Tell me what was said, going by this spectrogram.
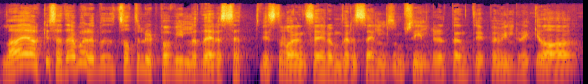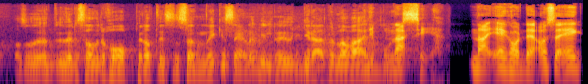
Nei, jeg har ikke sett det. Jeg bare satt og lurte på Ville dere sett, hvis det var en serie om dere selv som skildret den type, ville dere ikke da altså, Dere sa dere håper at disse sønnene ikke ser det. Ville dere greid å la være? De må Nei. jo se. Nei, jeg hadde Altså, jeg,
